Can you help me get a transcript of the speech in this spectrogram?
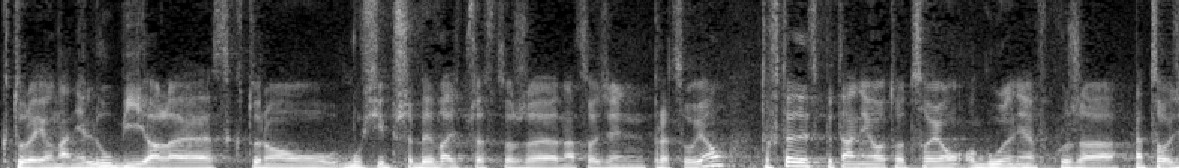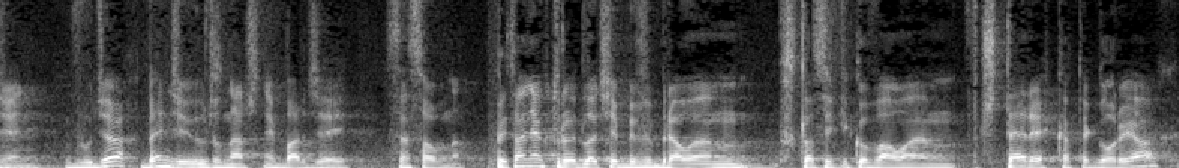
której ona nie lubi, ale z którą musi przebywać przez to, że na co dzień pracują, to wtedy jest pytanie o to, co ją ogólnie wkurza na co dzień w ludziach, będzie już znacznie bardziej sensowna. Pytania, które dla Ciebie wybrałem, sklasyfikowałem w czterech kategoriach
